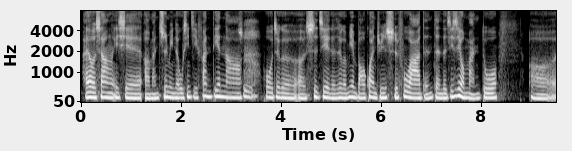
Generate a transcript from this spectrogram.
还有像一些呃蛮知名的五星级饭店呐、或这个呃世界的这个面包冠军师傅啊等等的，其实有蛮多呃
